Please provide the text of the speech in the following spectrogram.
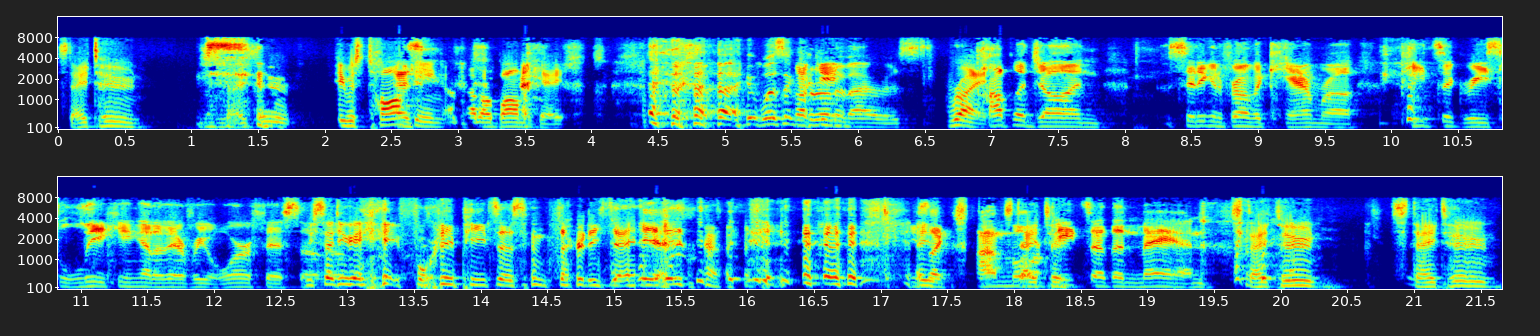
Stay tuned. Stay tuned. He was talking about Obamagate. it wasn't Fucking, coronavirus. Right. Papa John sitting in front of a camera, pizza grease leaking out of every orifice. You said you ate 40 pizzas in 30 days. Yeah. he's like, I'm more tuned. pizza than man. Stay tuned. Stay tuned.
